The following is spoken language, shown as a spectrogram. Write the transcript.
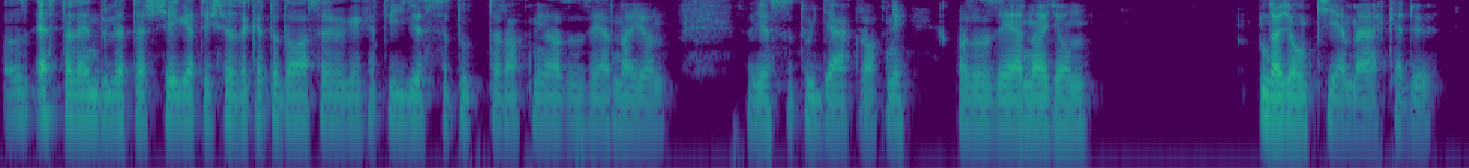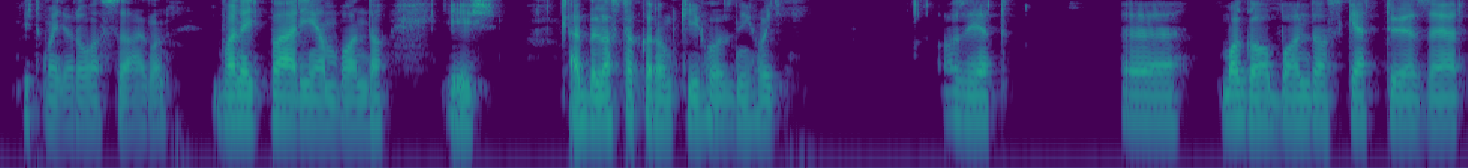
az, ezt a lendületességet és ezeket a dalszövegeket így össze tudta rakni, az azért nagyon, hogy össze tudják rakni, az azért nagyon, nagyon kiemelkedő itt Magyarországon. Van egy pár ilyen banda, és ebből azt akarom kihozni, hogy azért ö, maga a banda az 2000,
